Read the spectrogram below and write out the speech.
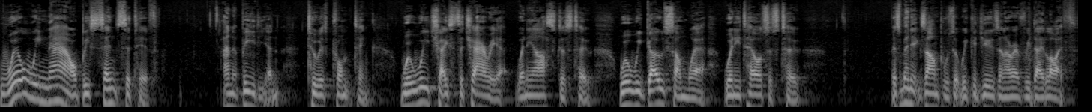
will we now be sensitive and obedient to his prompting? Will we chase the chariot when he asks us to? Will we go somewhere when he tells us to? There's many examples that we could use in our everyday life.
